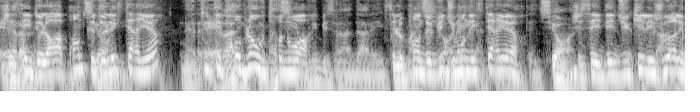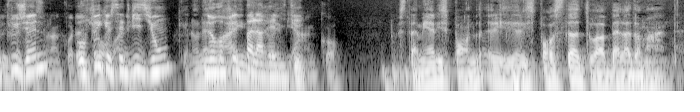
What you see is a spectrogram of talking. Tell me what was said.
J'essaye de leur apprendre que de l'extérieur, tout est trop blanc ou trop noir. C'est le point de vue du monde extérieur. J'essaye d'éduquer les joueurs les plus jeunes au fait que cette vision ne reflète pas la réalité. Questa mia risposta a tua bella domanda.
